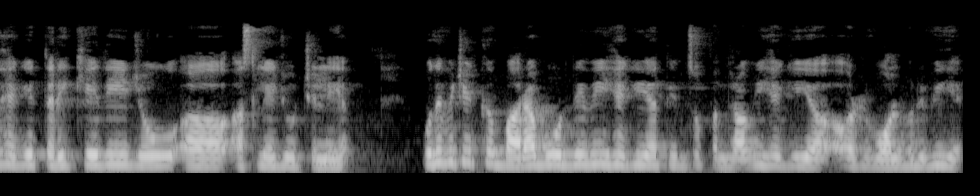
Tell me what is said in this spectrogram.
ਹੈਗੇ ਤਰੀਕੇ ਦੀ ਜੋ ਅ, ਅਸਲੇ ਜੋ ਚੱਲੇ ਆ ਉਹਦੇ ਵਿੱਚ ਇੱਕ 12 ਬੋਰ ਦੀ ਵੀ ਹੈਗੀ ਆ 315 ਵੀ ਹੈਗੀ ਆ ਔਰ ਰਿਵਾਲਵਰ ਵੀ ਹੈ।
